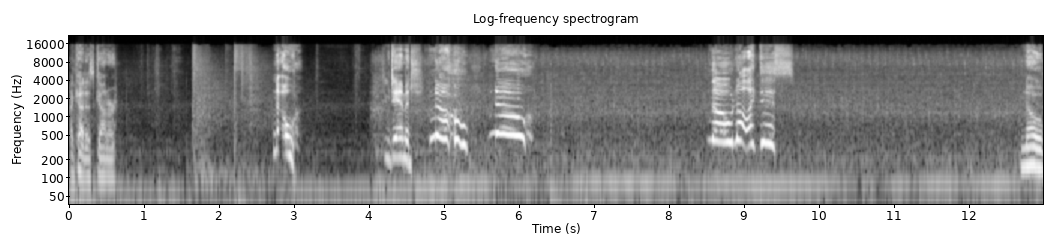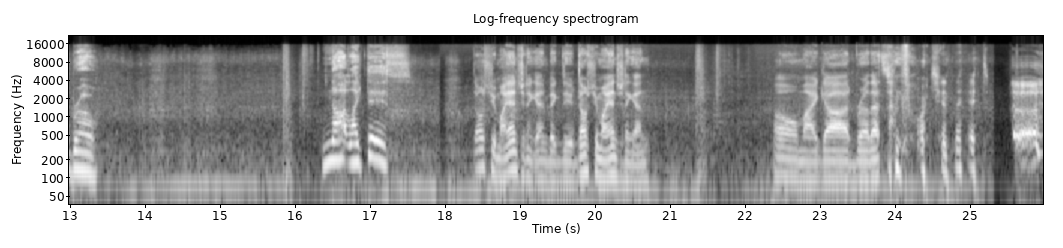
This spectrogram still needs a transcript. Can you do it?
I got his gunner. No! Do damage. No! No! No, not like this! No, bro. Not like this! Don't shoot my engine again, big dude. Don't shoot my engine again. Oh my god, bro. That's unfortunate. the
